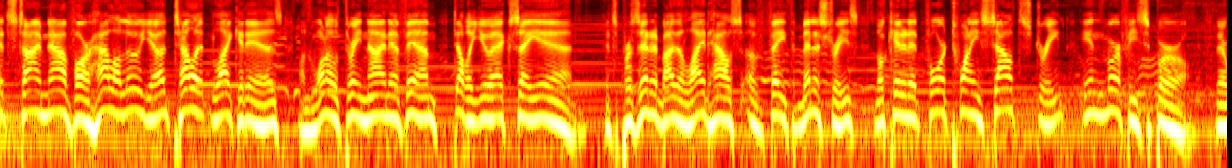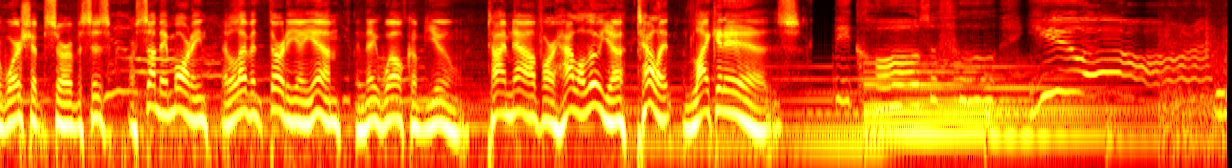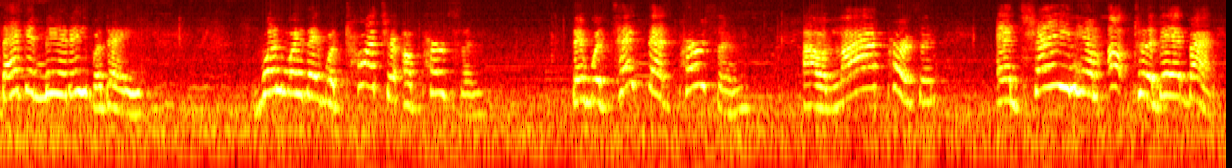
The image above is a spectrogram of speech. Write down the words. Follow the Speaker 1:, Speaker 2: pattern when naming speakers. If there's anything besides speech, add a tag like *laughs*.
Speaker 1: It's time now for Hallelujah. Tell it like it is on 1039 FM WXAN. It's presented by the Lighthouse of Faith Ministries, located at 420 South Street in Murphysboro. Their worship services are Sunday morning at 11:30 a.m. and they welcome you. Time now for Hallelujah. Tell it like it is.
Speaker 2: Because of who you are.
Speaker 3: Back in medieval days, one way they would torture a person, they would take that person, our live person, and chain him up to a dead body.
